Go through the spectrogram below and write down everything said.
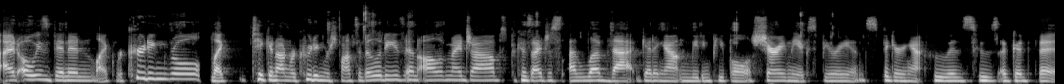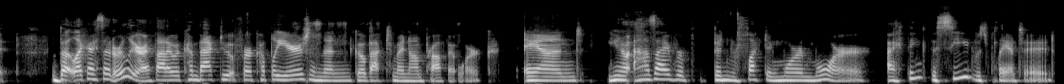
I'd always been in like recruiting role, like taking on recruiting responsibilities in all of my jobs because I just, I love that getting out and meeting people, sharing the experience, figuring out who is, who's a good fit. But like I said earlier, I thought I would come back, do it for a couple years and then go back to my nonprofit work. And, you know, as I've re- been reflecting more and more, I think the seed was planted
